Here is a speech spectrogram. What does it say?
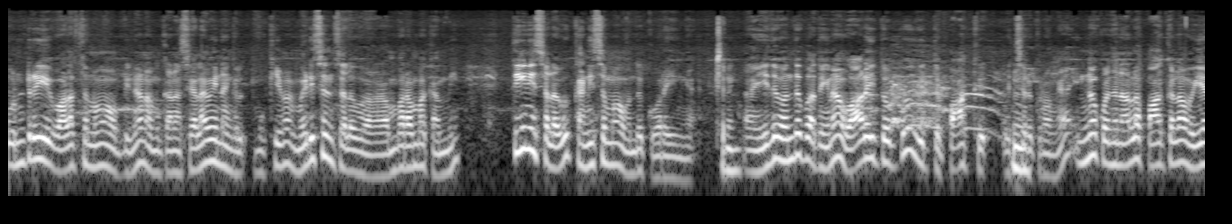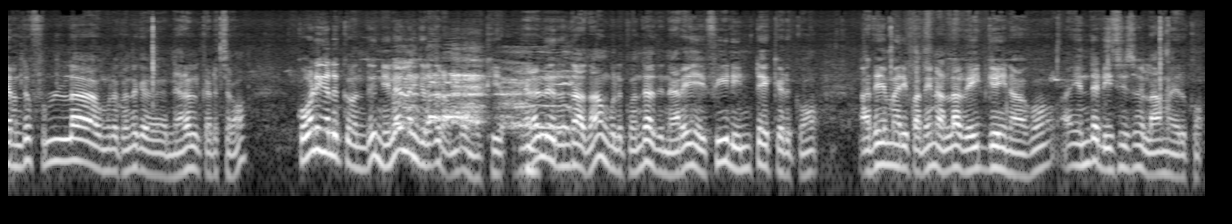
ஒன்றி வளர்த்தணும் அப்படின்னா நமக்கான செலவினங்கள் முக்கியமா மெடிசன் செலவு ரொம்ப ரொம்ப கம்மி. தீனி செலவு கணிசமா வந்து குறையுங்க. இது வந்து பாத்தீங்கன்னா வாழைத்தோப்பு வித் பாக்கு வச்சிருக்கிறோங்க. இன்னும் கொஞ்ச நாள்ல பாக்கெல்லாம் உயர்ந்து ஃபுல்லா உங்களுக்கு வந்து நிழல் கிடைச்சிரும். கோழிகளுக்கு வந்து நிழலுங்கிறது ரொம்ப முக்கியம். நிழல் இருந்தால் தான் உங்களுக்கு வந்து அது நிறைய ஃபீட் இன்டேக் எடுக்கும். அதே மாதிரி பார்த்தீங்கன்னா நல்லா வெயிட் கெயின் ஆகும். எந்த டிசீஸும் இல்லாமல் இருக்கும்.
